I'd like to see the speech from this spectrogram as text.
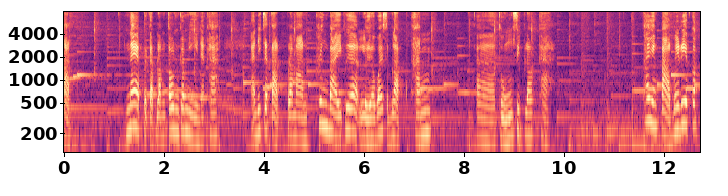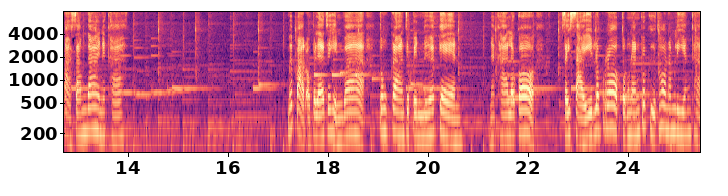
ตัดแนบไปกับลำต้นก็มีนะคะ อันนี้จะตัดประมาณครึ่งใบเพื่อเหลือไว้สำหรับค้ำถุงซิปล็อกค่ะ ถ้ายังปาดไม่เรียบก็ปาดซ้ำได้นะคะ เมื่อปาดออกไปแล้วจะเห็นว่าตรงกลางจะเป็นเนื้อแกนนะคะ แล้วก็ใสๆรอบๆ ตรงนั้นก็คือท่อน้ำเลี้ยงค่ะ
